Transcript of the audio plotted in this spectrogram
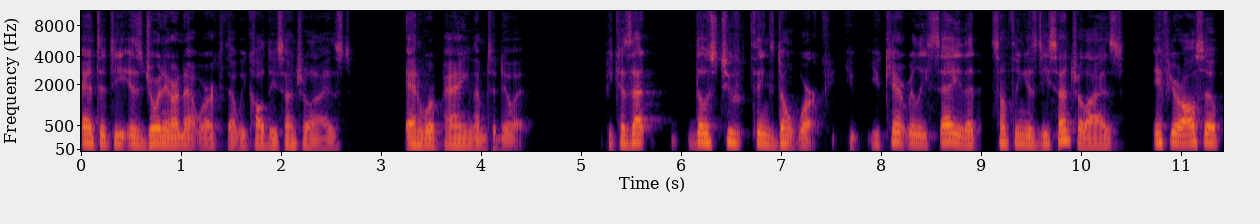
entity is joining our network that we call decentralized and we're paying them to do it. Because that those two things don't work. You you can't really say that something is decentralized if you're also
